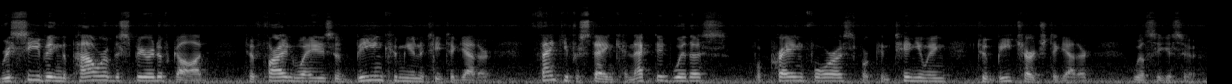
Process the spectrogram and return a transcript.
receiving the power of the Spirit of God to find ways of being community together. Thank you for staying connected with us, for praying for us, for continuing to be church together. We'll see you soon.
